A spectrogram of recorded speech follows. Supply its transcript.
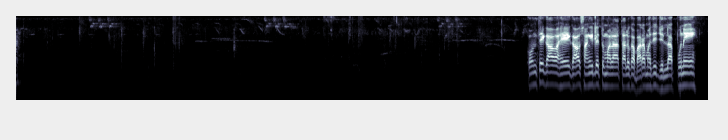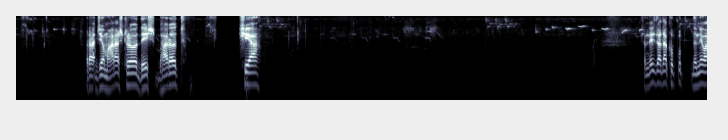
कोणते गाव आहे? गाव सांगितले तुम्हाला. तालुका बारामती जिल्हा पुणे. राज्य महाराष्ट्र देश भारत शिया संदेश दादा खूप खूप धन्यवाद.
